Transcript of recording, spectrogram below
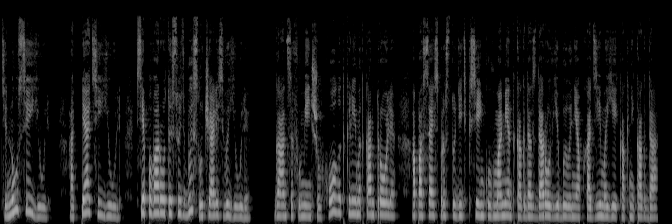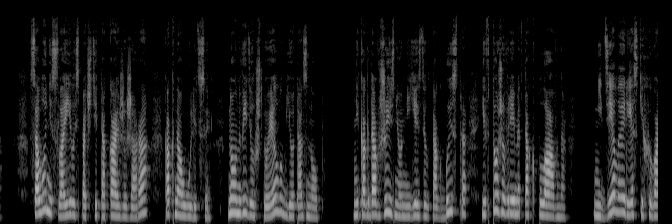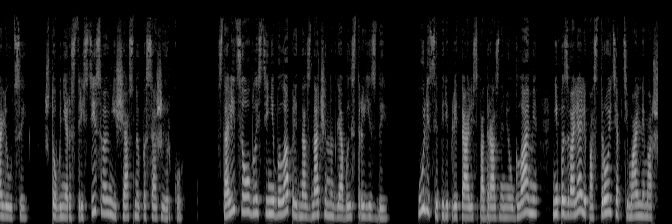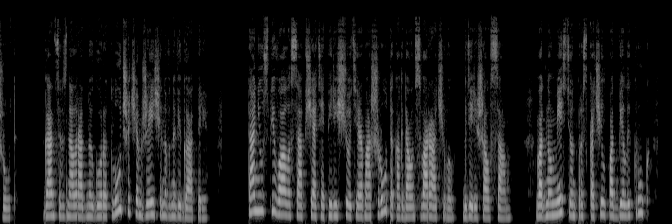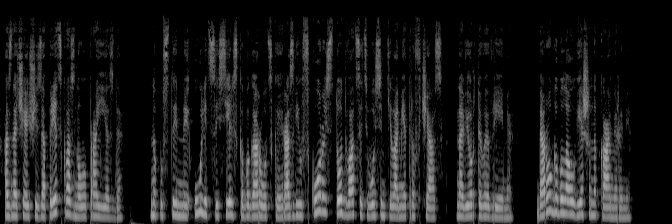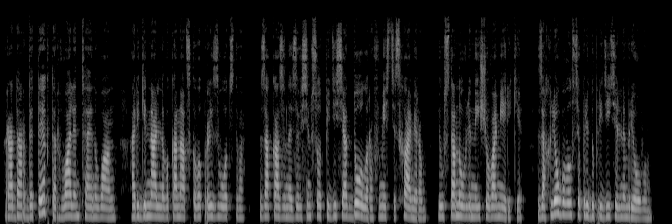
Тянулся июль. Опять июль. Все повороты судьбы случались в июле. Ганцев уменьшил холод климат-контроля, опасаясь простудить Ксеньку в момент, когда здоровье было необходимо ей как никогда. В салоне слоилась почти такая же жара, как на улице, но он видел, что Эллу бьет озноб. Никогда в жизни он не ездил так быстро и в то же время так плавно, не делая резких эволюций, чтобы не растрясти свою несчастную пассажирку. Столица области не была предназначена для быстрой езды. Улицы переплетались под разными углами, не позволяли построить оптимальный маршрут. Ганцев знал родной город лучше, чем женщина в навигаторе. Та не успевала сообщать о пересчете маршрута, когда он сворачивал, где решал сам. В одном месте он проскочил под белый круг, означающий запрет сквозного проезда. На пустынной улице Сельско-Богородской развил скорость 128 км в час, навертывая время. Дорога была увешана камерами. Радар-детектор Valentine One оригинального канадского производства, заказанный за 850 долларов вместе с Хаммером и установленный еще в Америке, захлебывался предупредительным ревом.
